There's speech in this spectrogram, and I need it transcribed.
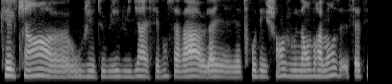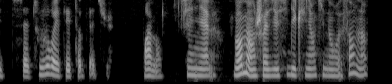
quelqu'un, heu, où j'ai été obligée de lui dire: «Eh c'est bon, ça va, là, il y a il y a trop d'échanges» ou non, vraiment, ça a toujours été top là-dessus, vraiment. Génial. Bon, bah, on choisit aussi des clients qui nous ressemblent, hein.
